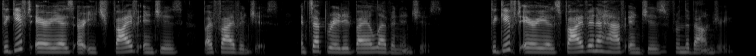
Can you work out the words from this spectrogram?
The gift areas are each 5 inches by 5 inches and separated by 11 inches. The gift area is 5 and a half inches from the boundary.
